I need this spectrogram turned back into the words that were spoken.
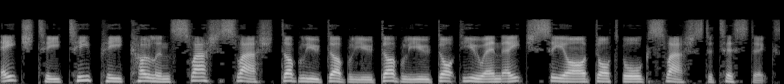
http colon slash slash www.unhcr.org slash statistics.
